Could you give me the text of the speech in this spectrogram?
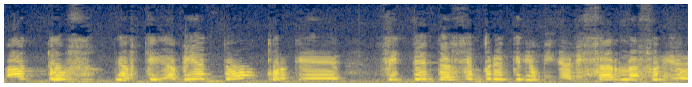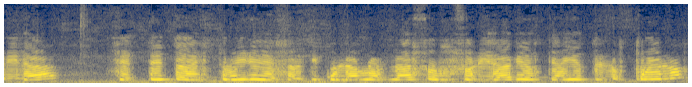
actos de hostigamiento porque se intenta siempre criminalizar la solidaridad, se intenta destruir y desarticular los lazos solidarios que hay entre los pueblos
